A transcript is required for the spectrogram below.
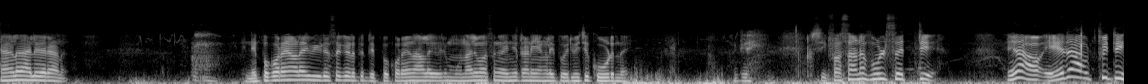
ഞങ്ങൾ നാല് പേരാണ്. പിന്നെ ഇപ്പോൾ കുറേ നാളെ വീഡിയോസ് ഒക്കെ എടുത്തിട്ട് ഇപ്പോൾ കുറേ നാളെ ഒരു മൂന്നാൽ മാസം കഴിഞ്ഞിട്ടാണ് ഞങ്ങളിപ്പോൾ ഒരുമിച്ച് കൂടുന്നത്. ഓക്കെ ഷിഫാസാണ് ഫുൾ സെറ്റ് ഏതാ ഏതാ ഔട്ട്ഫിറ്റ്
